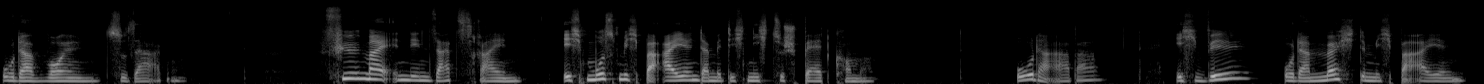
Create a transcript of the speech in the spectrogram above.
oder wollen zu sagen. Fühl mal in den Satz rein. Ich muss mich beeilen, damit ich nicht zu spät komme. Oder aber, ich will oder möchte mich beeilen,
